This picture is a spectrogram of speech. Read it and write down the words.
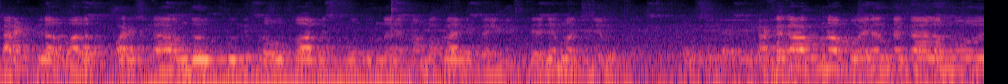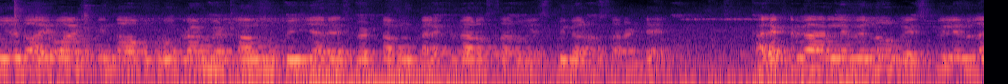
కరెక్ట్గా వాళ్ళకు పరిష్కారం దొరుకుతుంది ప్రభుత్వ ఆఫీస్ పోతుందనే నమ్మకాన్ని కలిగిస్తేనే మంచి జరుగుతుంది. అట్ట కాకుండా పోయినంత కాలము ఏదో ఐవాష్ కింద ఒక ప్రోగ్రామ్ పెడతాము పీజీఆర్ఎస్ పెడతాము కలెక్టర్ గారు వస్తారు ఎస్పీ గారు వస్తారంటే కలెక్టర్ గారి లెవెల్లో ఒక ఎస్పీ లెవెల్లో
